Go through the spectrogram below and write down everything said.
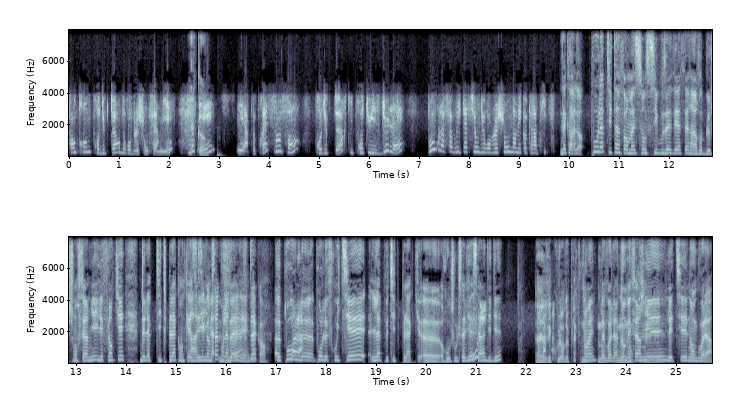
130 producteurs de reblochons fermiers D'accord. et, et à peu près 500 producteurs qui produisent du lait pour la fabrication du reblochon dans les coopératives. D'accord. Voilà. Alors, pour la petite information, si vous avez affaire à un reblochon fermier, il est flanqué de la petite plaque en Ah, caséine c'est comme ça qu'on les reconnaît, verte. d'accord. Euh, pour Voilà. le pour le fruitier, la petite plaque euh, rouge. Vous le saviez ça, hein, Didier? Euh, les couleurs de plaques, non. Oui. Ben voilà. Non, mais fermier, laitier, donc voilà.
